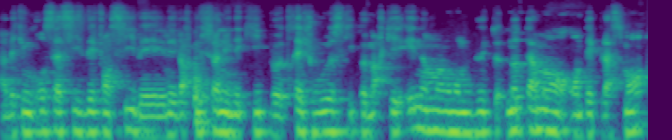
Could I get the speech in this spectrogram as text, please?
avec une grosse assise défensive et Leverkusen, une équipe très joueuse qui peut marquer énormément de buts, notamment en déplacement.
